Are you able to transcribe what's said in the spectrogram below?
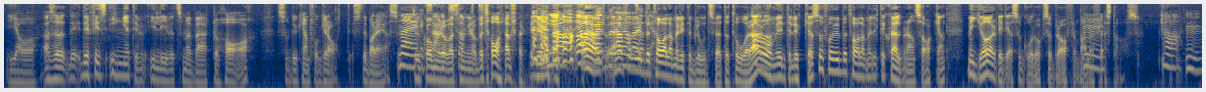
Ja, alltså det, det finns inget i, i livet som är värt att ha som du kan få gratis. Det bara är så. Nej, du kommer exakt, att vara tvungen att betala för det. det var, Ja, ja, här, här får vi betala med lite blod, svett och tårar Ja. och om vi inte lyckas så får vi betala med lite självrannsakan. Men gör vi det så går det också bra för de allra Mm. flesta av oss. Ja. Mm.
